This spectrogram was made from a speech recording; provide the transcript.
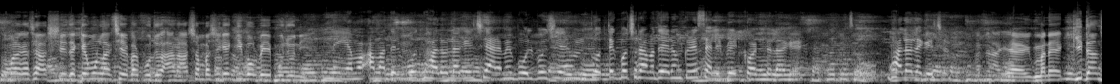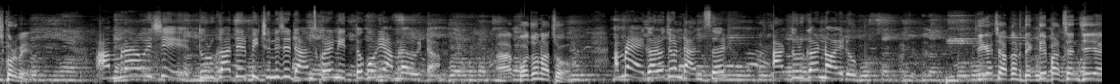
তোমার কাছে আসছে যে কেমন লাগছে এবার পুজো? আর আসামবাসীকে কি বলবে এই পুজো নিয়ে? নেই আমা- আমাদের বহুত ভালো লেগেছে। আর আমি বলব যে প্রত্যেক বছর আমাদের এরকম করে সেলিব্রেট করতে লাগে। তো ভালো লেগেছে। আচ্ছা, আহ, মানে কি ডান্স করবে? আমরা ওই যে দুর্গাদের পিছনে যে ডান্স করে নৃত্য করি আমরা ওইটা। আহ, কজন আছো? আমরা এগারো জন ডান্সার আর দুর্গার নয় রূপ। ঠিক আছে আপনারা দেখতেই পাচ্ছেন যে আহ,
